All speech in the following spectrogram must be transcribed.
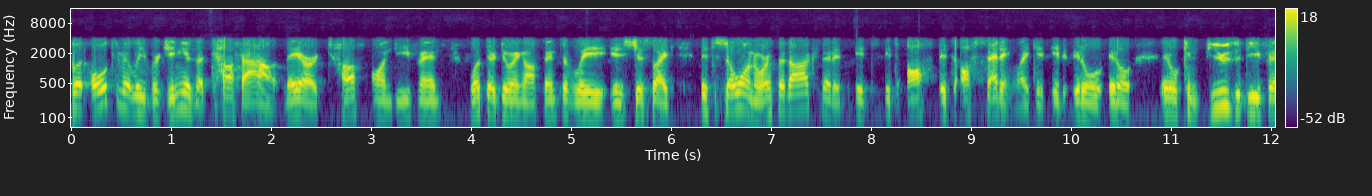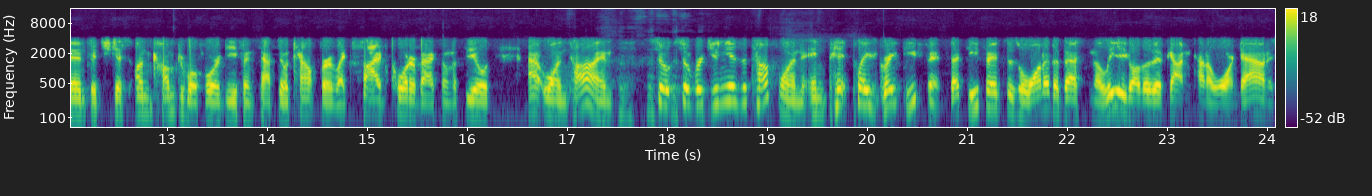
But ultimately, Virginia is a tough out. They are tough on defense. What they're doing offensively is just like it's so unorthodox that it, it's it's off it's offsetting. Like it, it it'll it'll it'll confuse the defense. It's just uncomfortable for a defense to have to account for like five quarterbacks on the field at one time. So so Virginia is a tough one, and Pitt plays great defense. That defense is one of the best in the league, although they've gotten kind of worn down as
